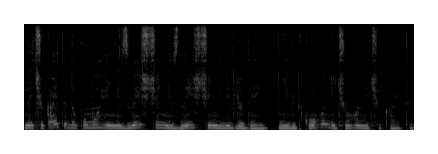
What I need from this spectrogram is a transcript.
Не чекайте допомоги ні звище, ні знижче, ні від людей. Ні від кого нічого не чекайте.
